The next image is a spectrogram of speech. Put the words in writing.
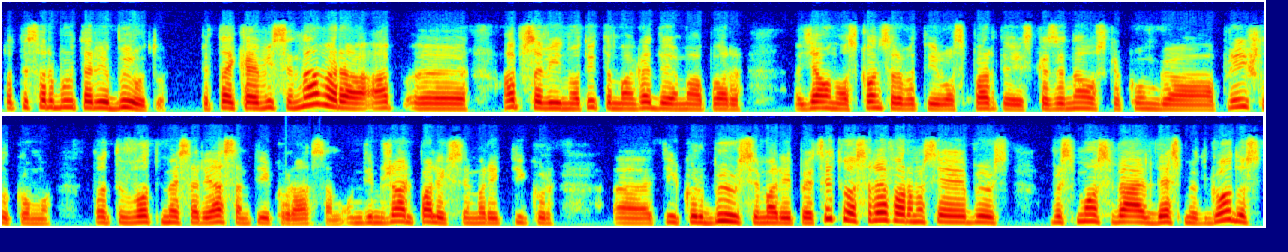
tad tas varbūt arī būtu. Bet tā kā visi nevar ap, apsavienot itamā gadījumā par jaunos konservatīvos partijas Kazanovska kunga priekšlikumu, tad vot, mēs arī esam tie, kur esam. Un, diemžēl, paliksim arī tie, kur, tie, kur būsim arī pēc citos reformas, ja būs vismaz vēl desmit gadus,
